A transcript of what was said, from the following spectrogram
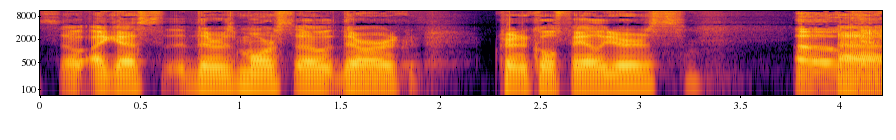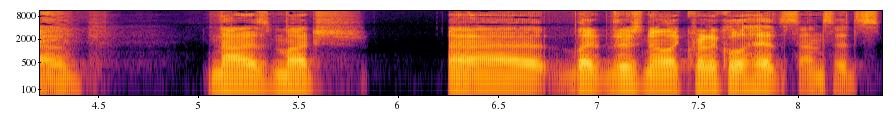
So I guess there's more so there are critical failures. Oh, Uh, not as much. Uh, like there's no like critical hit since it's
